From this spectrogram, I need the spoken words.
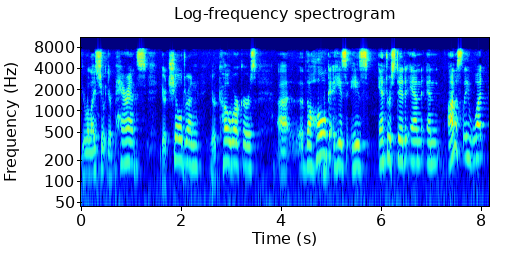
your relationship with your parents, your children, your coworkers, uh, the whole he's he's interested in and honestly what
